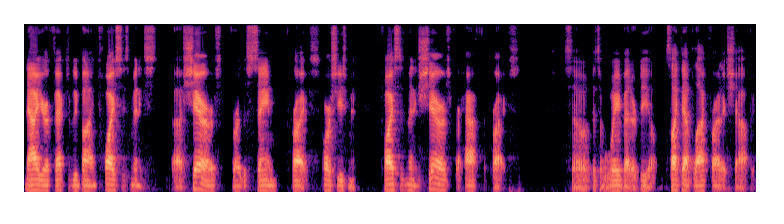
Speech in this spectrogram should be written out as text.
now you're effectively buying twice as many uh, shares for the same price, or excuse me, twice as many shares for half the price. So it's a way better deal. It's like that Black Friday shopping,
